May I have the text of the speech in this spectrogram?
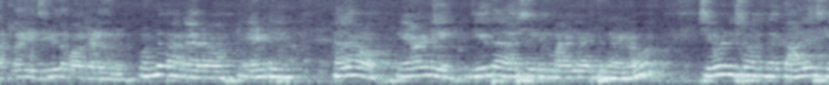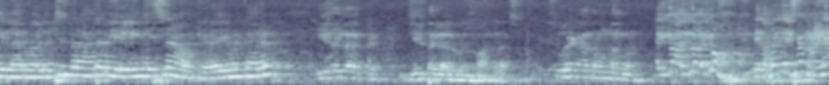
అట్లాగే జీవితం మాట్లాడేది. ఉండు బంగారం ఏంటి? హలో ఏమండి? జీవిత రాజశేఖర్ మాట్లాడుతున్నాను. శివాని స్వామి కాలేజ్కి వెళ్ళారు వాళ్ళు వచ్చిన తర్వాత మీరు ఏం చేసినా ఓకే ఏమంటారు? ఈ విధంగా జీవిత గారి గురించి మాట్లాడచ్చు. సూర్యకాంతం ఉందన్నమాట అయ్యో అయ్యో అయ్యో ఎంత పని చేశాను ఆయన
